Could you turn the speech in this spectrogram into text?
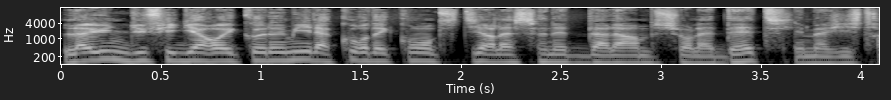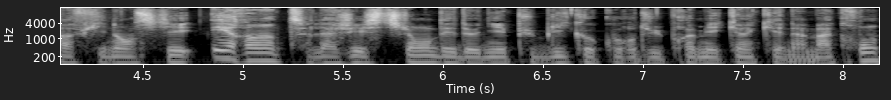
La une du Figaro Économie, la Cour des comptes tire la sonnette d'alarme sur la dette. Les magistrats financiers éreintent la gestion des deniers publics au cours du premier quinquennat Macron.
